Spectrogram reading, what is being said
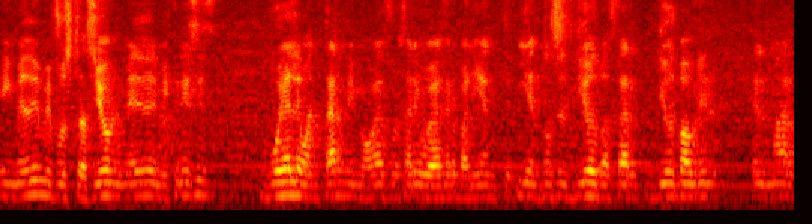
en medio de mi frustración, en medio de mi crisis, voy a levantarme y me voy a esforzar y voy a ser valiente. Y entonces Dios va a estar, Dios va a abrir el mar,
